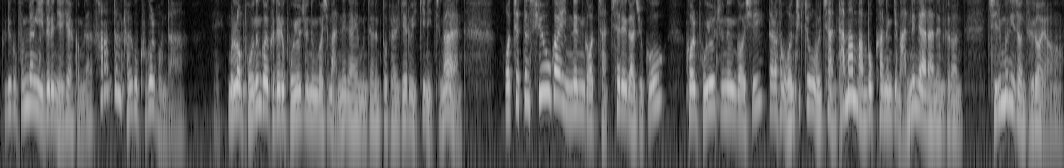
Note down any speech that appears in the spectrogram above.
그리고 분명히 이들은 얘기할 겁니다. 사람들은 결국 그걸 본다. 예. 물론 보는 걸 그대로 보여주는 것이 맞느냐의 문제는 또 별개로 있긴 있지만, 어쨌든 수요가 있는 것 자체를 가지고 그걸 보여주는 것이 따라서 원칙적으로 옳지 않다만 반복하는 게 맞느냐라는 그런 질문이 전 들어요.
